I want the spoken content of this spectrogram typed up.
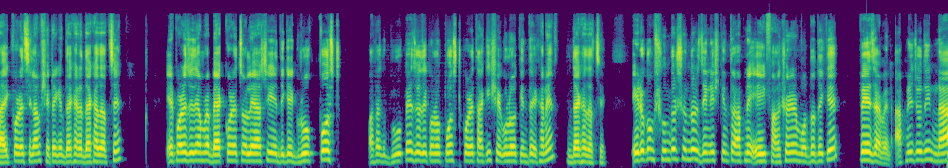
লাইক করেছিলাম, সেটা কিন্তু এখানে দেখা যাচ্ছে। এরপরে যদি আমরা ব্যাক করে চলে আসি, এদিকে গ্রুপ পোস্ট অর্থাৎ গ্রুপে যদি কোনো পোস্ট করে থাকি, সেগুলো কিন্তু এখানে দেখা যাচ্ছে। এরকম সুন্দর সুন্দর জিনিস কিন্তু আপনি এই ফাংশনের মধ্য থেকে পেয়ে যাবেন। আপনি যদি না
